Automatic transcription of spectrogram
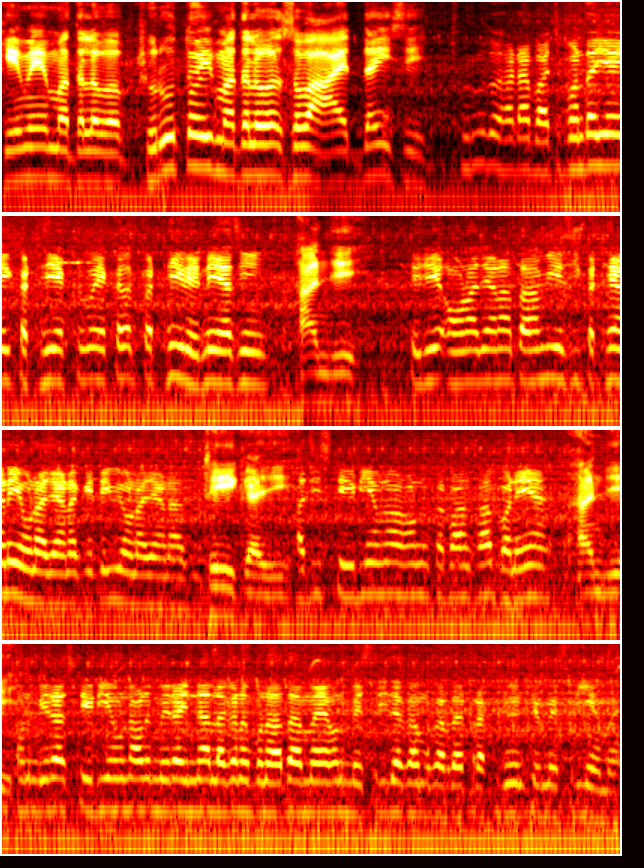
ਕਿਵੇਂ ਮਤਲਬ ਸ਼ੁਰੂ ਤੋਂ ਹੀ ਮਤਲਬ ਸੁਭਾਅ ਇਦਾਂ ਹੀ ਸੀ? ਸ਼ੁਰੂ ਤੋਂ ਸਾਡਾ ਬਚਪਨ ਦਾ ਹੀ ਇਹ ਇਕੱਠੇ ਇੱਕ ਇੱਕ ਇਕੱਠੇ ਹੀ ਰਹਿੰਦੇ ਹਾਂ ਅਸੀਂ। ਹਾਂਜੀ। ਤੇ ਜੇ ਆਉਣਾ ਜਾਣਾ ਤਾਂ ਵੀ ਅਸੀਂ ਇਕੱਠਿਆਂ ਨਹੀਂ ਆਉਣਾ ਜਾਣਾ ਕਿਤੇ ਵੀ ਆਉਣਾ ਜਾਣਾ ਸੀ ਠੀਕ ਹੈ ਜੀ। ਅਸੀਂ ਸਟੇਡੀਅਮ ਨਾਲ ਹੁਣ ਸਰਪੰਚ ਸਾਹਿਬ ਬਣੇ ਆ। ਹਾਂਜੀ। ਹੁਣ ਮੇਰਾ ਸਟੇਡੀਅਮ ਨਾਲ ਮੇਰਾ ਇੰਨਾ ਲਗਨ ਬਣਾਤਾ ਮੈਂ ਹੁਣ ਮਿਸਤਰੀ ਦਾ ਕੰਮ ਕਰਦਾ ਟਰੱਕ ਯੂਨੀਅਨ ਚ ਮਿਸਤਰੀ ਆ ਮੈਂ।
